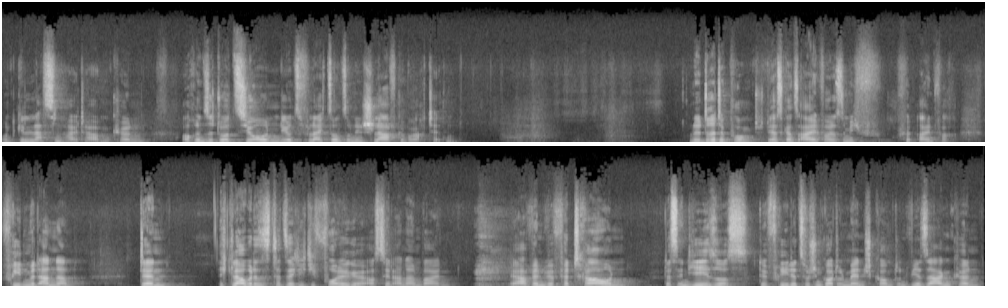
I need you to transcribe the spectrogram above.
und Gelassenheit haben können, auch in Situationen, die uns vielleicht sonst um den Schlaf gebracht hätten. Und der dritte Punkt, der ist ganz einfach, das ist nämlich einfach, Frieden mit anderen. Denn ich glaube, das ist tatsächlich die Folge aus den anderen beiden. Ja, wenn wir vertrauen, dass in Jesus der Friede zwischen Gott und Mensch kommt und wir sagen können,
